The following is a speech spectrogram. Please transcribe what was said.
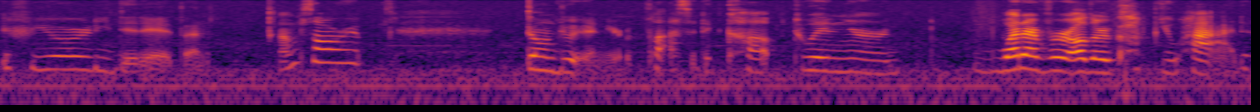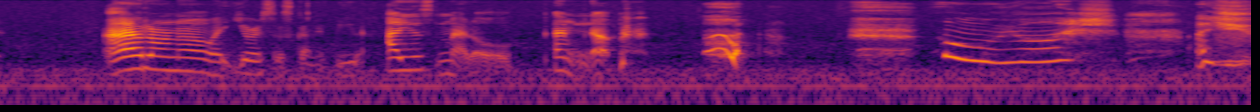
if you already did it then I'm sorry. Don't do it in your plastic cup. Do it in your whatever other cup you had. I don't know what yours is gonna be. I used metal. I'm not Oh my gosh. I,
